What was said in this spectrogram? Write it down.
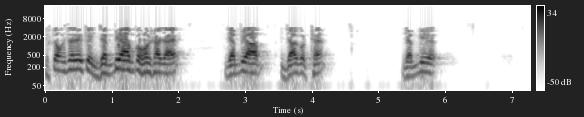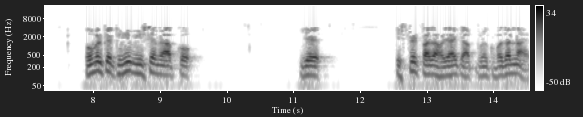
اس کا مطلب ہے کہ جب بھی آپ کو ہوش آ جائے، جب بھی آپ جاگ اٹھیں، جب بھی عمر کے کسی بھی حصے میں آپ کو یہ اسپرٹ پیدا ہو جائے کہ آپ کو بدلنا ہے،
